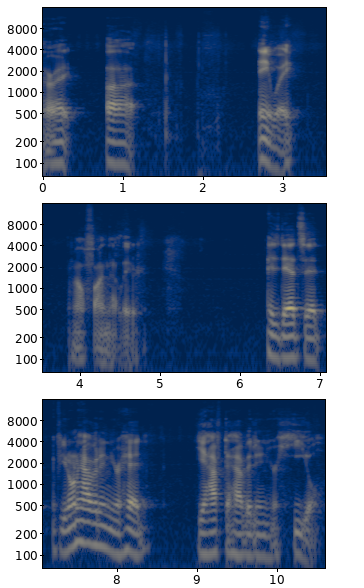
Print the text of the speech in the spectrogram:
All right. Uh, Anyway, I'll find that later. His dad said, if you don't have it in your head, you have to have it in your heel.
